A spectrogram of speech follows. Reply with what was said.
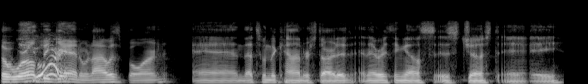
The world Sure. began when I was born, and that's when the calendar started, and everything else is just a,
